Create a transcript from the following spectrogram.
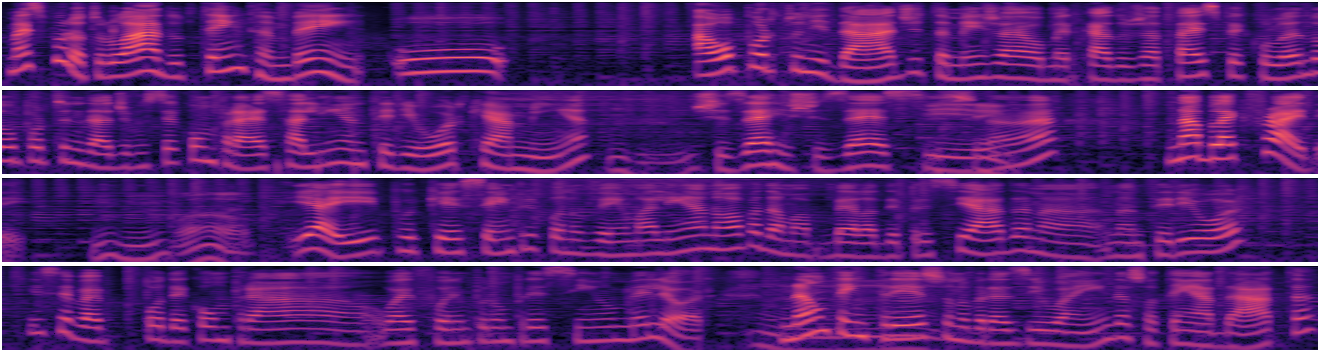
Mas por outro lado, tem também o a oportunidade, também já o mercado já está especulando a oportunidade de você comprar essa linha anterior, que é a minha, uhum. XR, XS, né, na Black Friday. Uhum. E aí, porque sempre quando vem uma linha nova, dá uma bela depreciada na, na anterior e você vai poder comprar o iPhone por um precinho melhor. Uhum. Não tem preço no Brasil ainda, só tem a data,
